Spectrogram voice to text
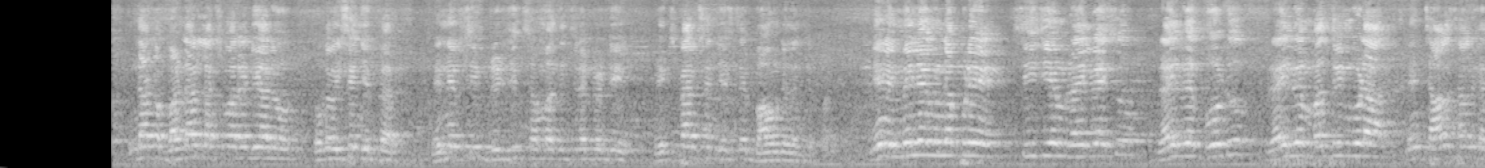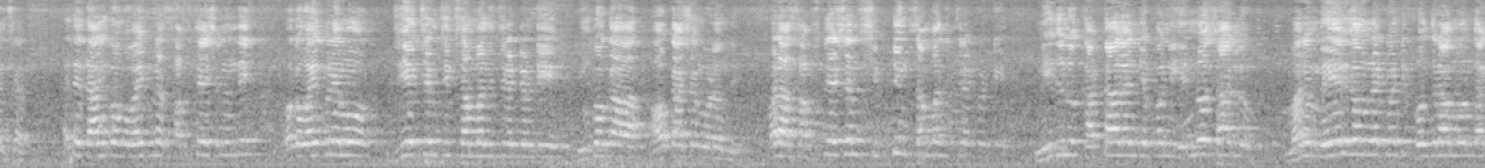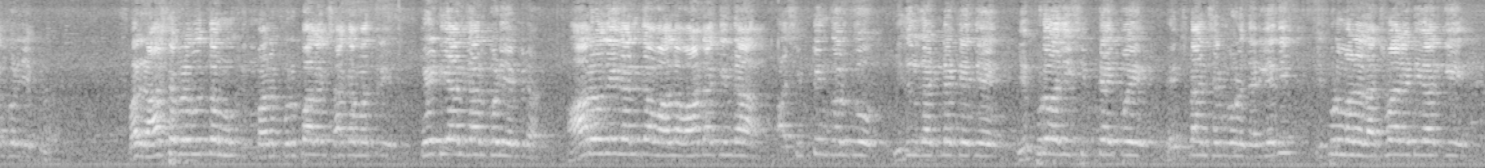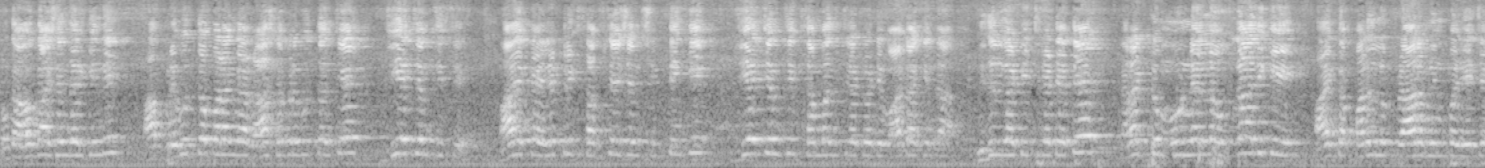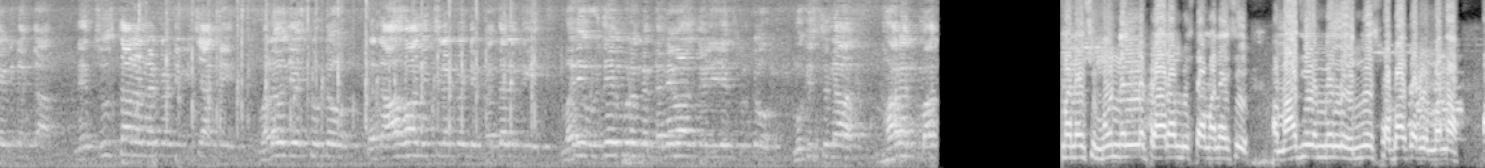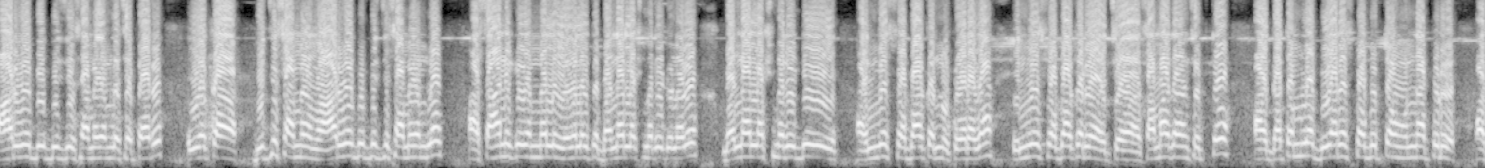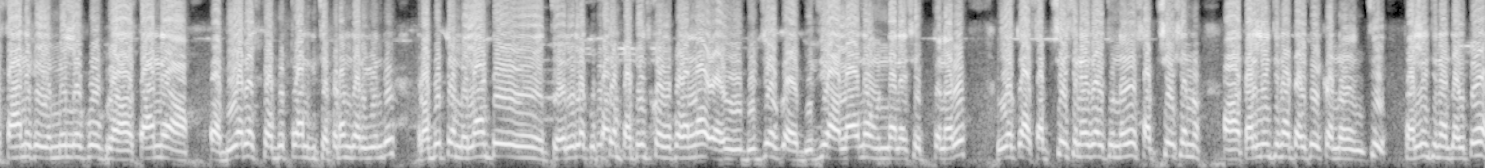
ఇందాక బండారు లక్ష్మారెడ్డి గారు ఒక విషయం చెప్పారు. ఎన్ఎఫ్సి బ్రిడ్జికి సంబంధించినటువంటి ఎక్స్పాన్షన్ చేస్తే బాగుంటుందని చెప్పారు నేను ఎమ్మెల్యే ఉన్నప్పుడే CGM railways railway board railway మంత్రిని కూడా నేను చాలా సార్లు కలిశాను. అయితే దానికి ఒక వైపున సబ్ స్టేషన్ ఉంది ఒక వైపునేమో జిహెచ్ఎంసీకి సంబంధించినటువంటి ఇంకొక అవకాశం కూడా ఉంది. మరి ఆ సబ్ స్టేషన్ షిఫ్టింగ్ సంబంధించినటువంటి నిధులు కట్టాలని చెప్పని ఎన్నోసార్లు మనం మేయర్గా ఉన్నటువంటి బొందురామోహన్ గారు కూడా చెప్పినాం మరి రాష్ట్ర ప్రభుత్వం మన పురపాలక శాఖ మంత్రి కేటీఆర్ గారు కూడా చెప్పిన ఆ రోజే కనుక వాళ్ళ వాటా కింద ఆ షిఫ్టింగ్ కొరకు నిధులు కట్టినట్టయితే ఎప్పుడూ అది షిఫ్ట్ అయిపోయి ఎక్స్పాన్షన్ కూడా జరిగేది. ఇప్పుడు మన లక్ష్మారెడ్డి గారికి ఒక అవకాశం దొరికింది. ఆ ప్రభుత్వ పరంగా రాష్ట్ర ప్రభుత్వం చే జిహెచ్ఎంసీ ఆ యొక్క ఎలక్ట్రిక్ సబ్ స్టేషన్ జిహెచ్ఎంసీకి సంబంధించినటువంటి వాటా కింద నిధులు కట్టించినట్టయితే కరెక్ట్ మూడు నెలల ఉగాదికి ఆ యొక్క పనులు ప్రారంభింపజేసే విధంగా నేను చూస్తానన్నటువంటి విషయాన్ని మనవి చేసుకుంటూ నన్ను ఆహ్వానించినటువంటి పెద్దలకి మరియు హృదయపూర్వక ధన్యవాదాలు తెలియజేసుకుంటూ ముగిస్తున్న భారత్ మాత అనేసి మూడు నెలలు ప్రారంభిస్తామనేసి ఆ మాజీ ఎమ్మెల్యే ఎన్వీఎస్ ప్రభాకర్ మన ఆర్ఓబి బ్రిడ్జ్ సమయంలో చెప్పారు. ఈ యొక్క బ్రిడ్జ్ సమయం ఆర్ఓబి బ్రిడ్జ్ సమయంలో ఆ స్థానిక ఎమ్మెల్యే ఎవరైతే బండారు లక్ష్మారెడ్డి ఉన్నారో బండారు లక్ష్మారెడ్డి ఇన్వెస్ట్ ప్రభాకర్ను కోరగా ఎన్వీఎస్ ప్రభాకర్ సమాధానం చెప్తూ ఆ గతంలో బీఆర్ఎస్ ప్రభుత్వం ఉన్నప్పుడు ఆ స్థానిక ఎమ్మెల్యేకు స్థానిక బీఆర్ఎస్ ప్రభుత్వానికి చెప్పడం జరిగింది. ప్రభుత్వం ఎలాంటి చర్యలకు పట్టించుకోకపోవడం ఈ బ్రిడ్జ్ బ్రిడ్జ్ అలానే ఉందని చెప్తున్నారు. ఈ యొక్క సబ్స్టేషన్ ఏదైతే ఉన్నదో సబ్స్టేషన్ తరలించినట్టయితే ఇక్కడ నుంచి తరలించినట్టయితే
